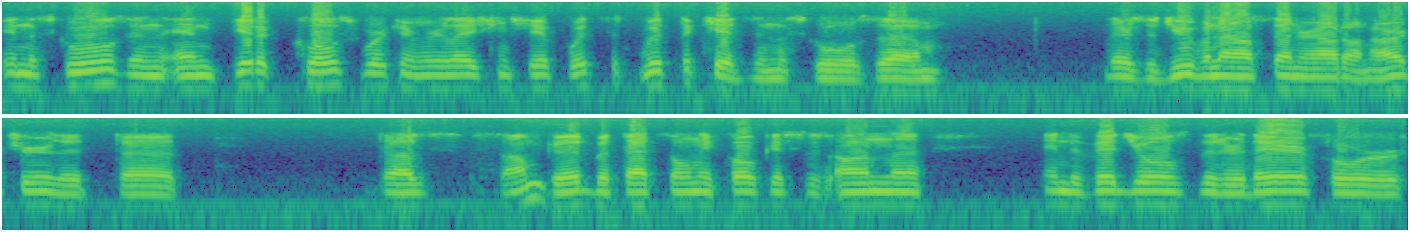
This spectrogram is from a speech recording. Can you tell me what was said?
in the schools and, and get a close working relationship with the, with the kids in the schools. Um, there's a juvenile center out on Archer that uh, does some good, but that's only focuses on the individuals that are there for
